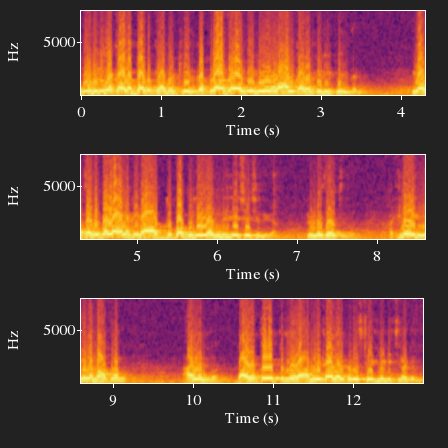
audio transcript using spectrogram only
మూడు నెలల కాలం పాటు క్యాబినెట్ లేదు అప్పుడే అర్థమైపోయింది అహంకారం పెరిగిపోయిందని. ఇక తదుపరి వాళ్ళకి ఇక అద్దు పద్దు లేదు అన్నీ చేసేసింది ఇక. రెండోసారి వచ్చింది. అట్లే ఈయన మాత్రం ఆయన బాధ్యత చెప్తున్నారు అమెరికాలో ఇక్కడ స్టేట్మెంట్ ఇచ్చినట్టుంది.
